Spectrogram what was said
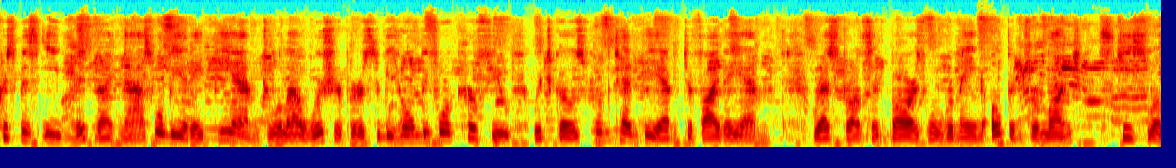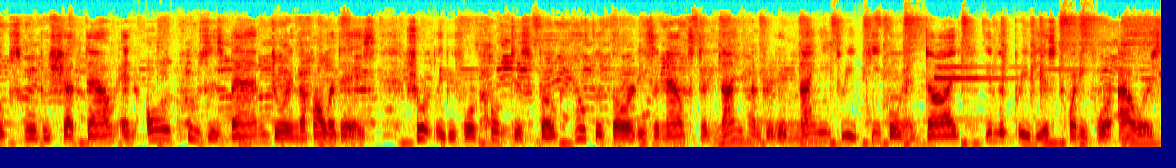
Christmas Eve midnight mass will be at 8 p.m. to allow worshippers to be home before curfew, which goes from 10 p.m. to 5 a.m. Restaurants and bars will remain open for lunch, ski slopes will be shut down, and all cruises banned during the holidays. Shortly before Conte spoke, health authorities announced that 993 people had died in the previous 24 hours,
